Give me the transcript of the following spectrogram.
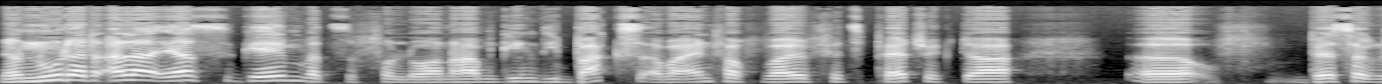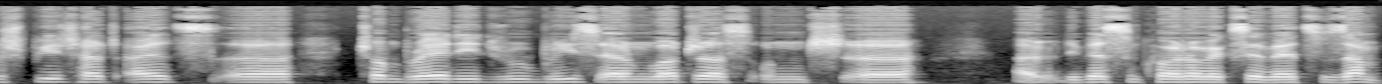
Na, nur das allererste Game, was sie verloren haben, gegen die Bucks, aber einfach weil Fitzpatrick da äh, besser gespielt hat als äh, Tom Brady, Drew Brees, Aaron Rodgers und äh, also die besten Quarterbacks der Welt zusammen.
